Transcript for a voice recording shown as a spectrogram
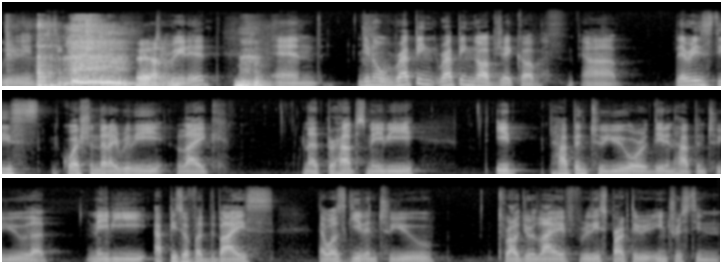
really interesting to, yeah. to read it. and you know, wrapping wrapping up, Jacob. Uh, there is this question that I really like, that perhaps maybe it happened to you or didn't happen to you that maybe a piece of advice that was given to you throughout your life really sparked your interest in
